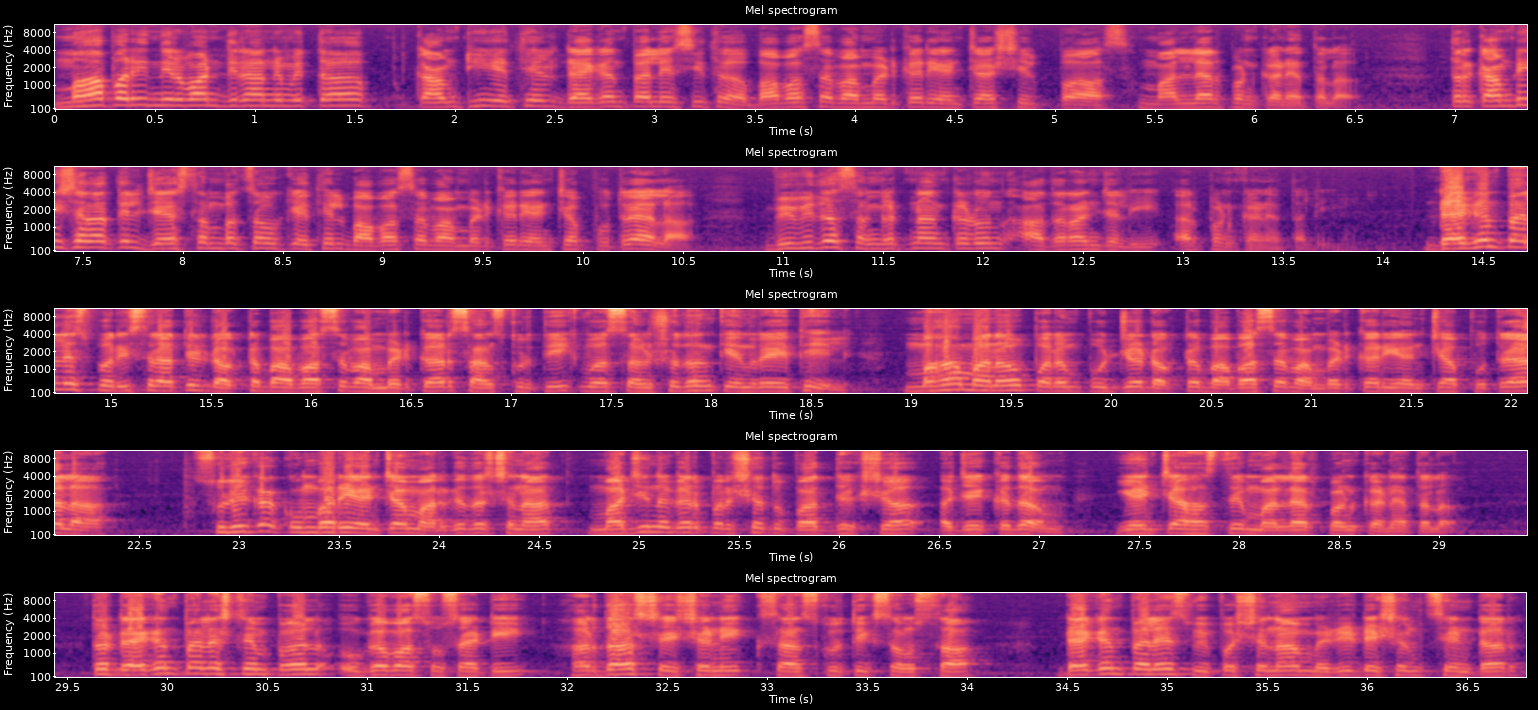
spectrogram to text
महापरिनिर्वाण दिनानिमित्त कामठी येथील dragon palace इथं बाबासाहेब आंबेडकर यांच्या शिल्पास माल्यार्पण करण्यात आलं. तर कामठी शहरातील जयस्तंभ चौक येथील बाबासाहेब आंबेडकर यांच्या पुतळ्याला विविध संघटनांकडून आदरांजली अर्पण करण्यात आली. ड्रॅगन पॅलेस परिसरातील डॉक्टर बाबासाहेब आंबेडकर सांस्कृतिक व संशोधन केंद्र येथील महामानव परमपूज्य डॉक्टर बाबासाहेब आंबेडकर यांच्या पुतळ्याला सुलिका कुंभारे यांच्या मार्गदर्शनात माजी नगर परिषद उपाध्यक्ष अजय कदम यांच्या हस्ते माल्यार्पण करण्यात आलं. तर Dragon Palace Temple Ogawa Society Hardas शैक्षणिक सांस्कृतिक संस्था Dragon Palace Vipassana meditation centre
